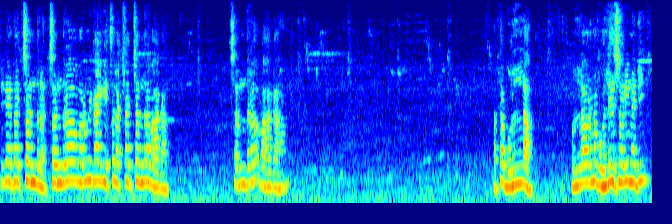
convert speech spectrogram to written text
ठीक आहे आता चंद्र. चंद्रावरून काय घ्यायचं लक्षात? चंद्रभागा. चंद्रभागा. आता भुल्ला. भुल्लावरनं भुलेश्वरी नदी.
